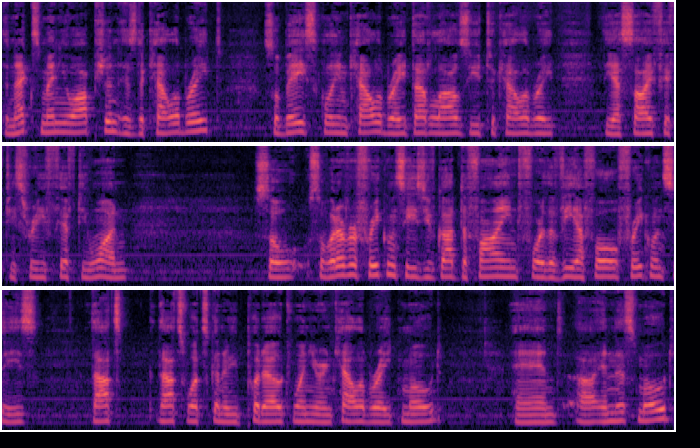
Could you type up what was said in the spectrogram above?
The next menu option is the calibrate. So basically in calibrate that allows you to calibrate the SI5351. So, so whatever frequencies you've got defined for the VFO frequencies, that's that's what's going to be put out when you're in calibrate mode. And uh, in this mode,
